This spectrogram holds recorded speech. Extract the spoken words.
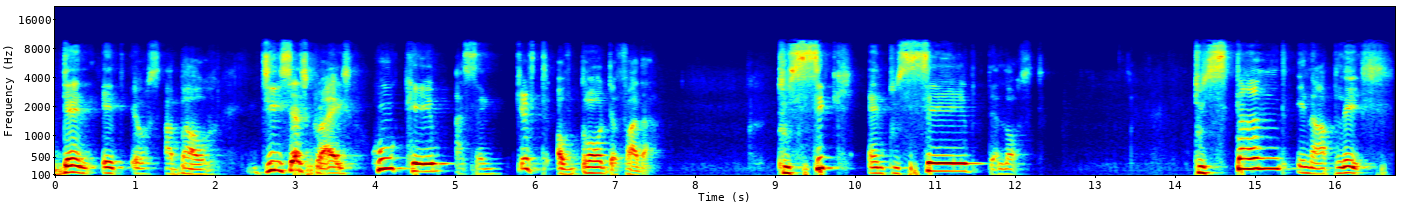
then it is about Jesus Christ who came as a gift of God the Father to seek and to save the lost, to stand in our place,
